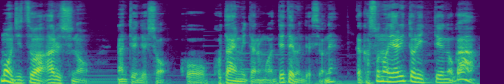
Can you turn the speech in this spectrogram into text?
もう実はある種の、なんて言うんでしょう、こう答えみたいなものが出てるんですよね。だからそのやりとりっていうのが、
